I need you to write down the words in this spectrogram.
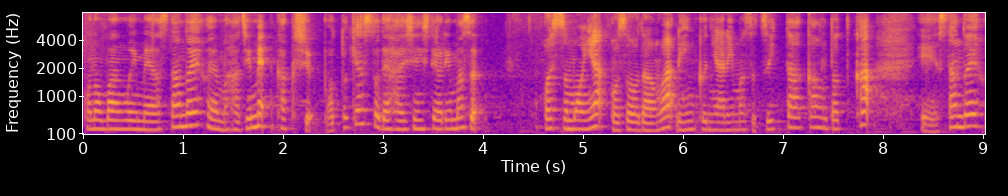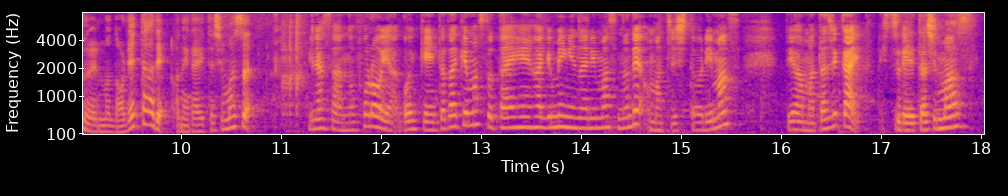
この番組はスタンド FM はじめ各種ポッドキャストで配信しておりますご質問やご相談はリンクにありますツイッターアカウントか、えースタンド FM のレターでお願いいたします。皆さんのフォローやご意見いただけますと大変励みになりますのでお待ちしております。ではまた次回。失礼いたします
